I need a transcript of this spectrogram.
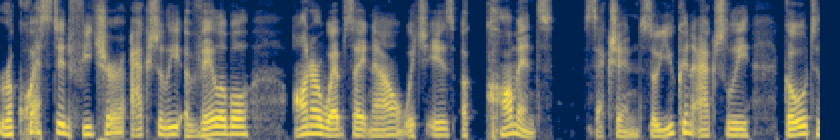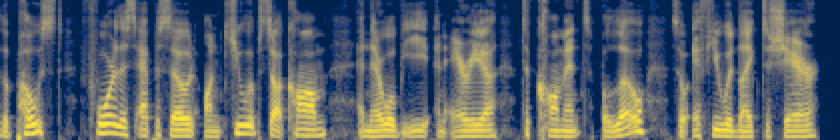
requested feature actually available on our website now, which is a comment section. So you can actually go to the post for this episode on culips.com, and there will be an area to comment below. So if you would like to share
